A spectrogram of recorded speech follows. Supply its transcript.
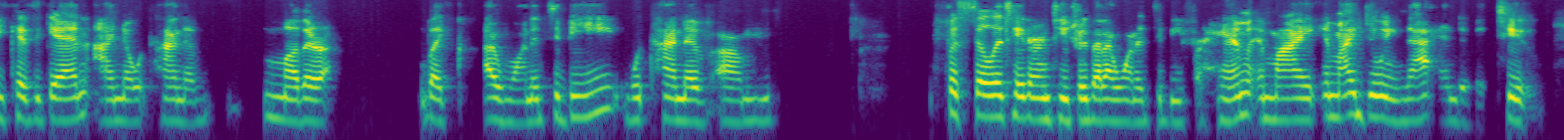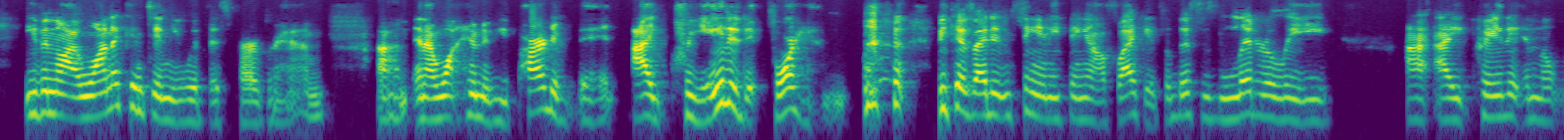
because again i know what kind of mother like i wanted to be what kind of um facilitator and teacher that i wanted to be for him. Am i am i doing that end of it too even though I want to continue with this program um, and I want him to be part of it, I created it for him because I didn't see anything else like it. So this is literally I, I created in the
